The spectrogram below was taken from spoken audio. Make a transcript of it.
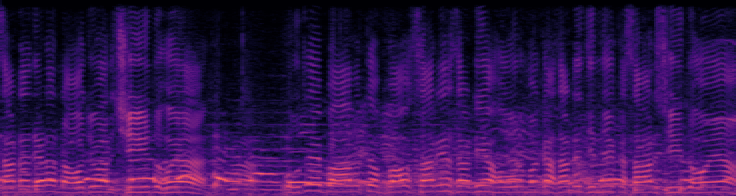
ਸਾਡਾ ਜਿਹੜਾ ਨੌਜਵਾਨ ਸ਼ਹੀਦ ਹੋਇਆ ਉਹਦੇ ਬਾਬਤ ਬਹੁਤ ਸਾਰੀਆਂ ਸਾਡੀਆਂ ਹੋਰ ਮੰਗਾਂ ਸਾਡੇ ਜਿੰਨੇ ਕਿਸਾਨ ਸ਼ਹੀਦ ਹੋਏ ਆ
